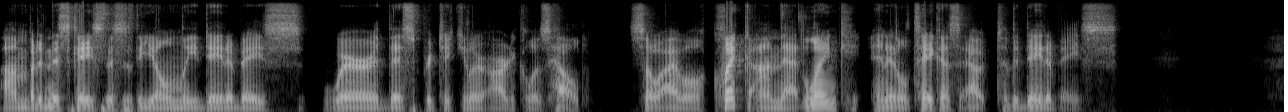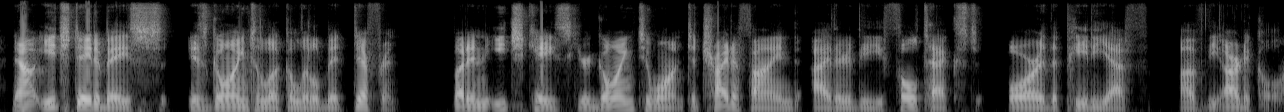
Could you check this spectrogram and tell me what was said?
Um, but in this case, this is the only database where this particular article is held. So I will click on that link and it'll take us out to the database. Now each database is going to look a little bit different, but in each case you're going to want to try to find either the full text or the PDF of the article.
